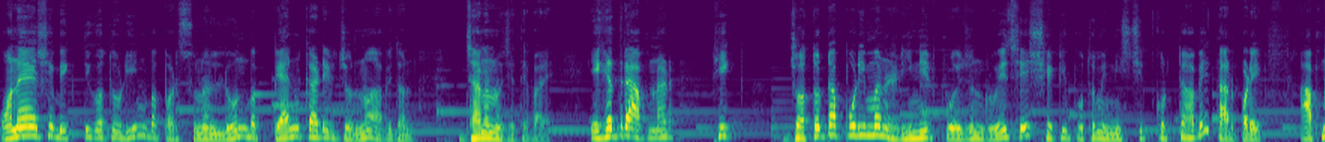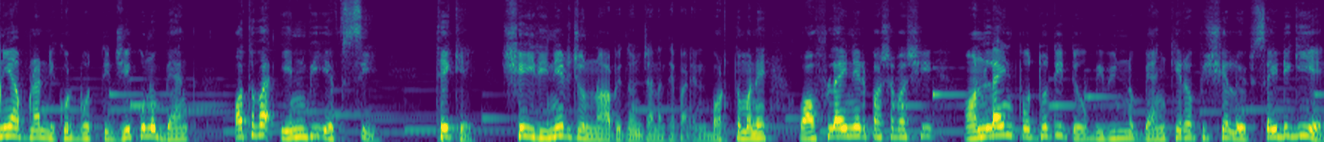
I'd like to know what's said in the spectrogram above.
অনায়াসে ব্যক্তিগত ঋণ বা পার্সোনাল লোন বা প্যান কার্ডের জন্য আবেদন জানানো যেতে পারে। এক্ষেত্রে আপনার ঠিক যতটা পরিমাণ ঋণের প্রয়োজন রয়েছে সেটি প্রথমে নিশ্চিত করতে হবে। তারপরে আপনি আপনার নিকটবর্তী যে কোনো ব্যাংক অথবা এনবিএফসি থেকে সেই ঋণের জন্য আবেদন জানাতে পারেন। বর্তমানে অফলাইনের পাশাপাশি অনলাইন পদ্ধতিতেও বিভিন্ন ব্যাংকের অফিসিয়াল ওয়েবসাইটে গিয়ে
